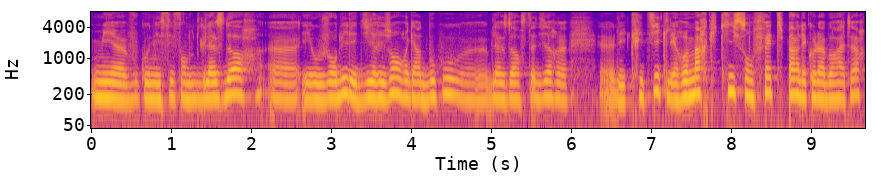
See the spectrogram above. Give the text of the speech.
mais euh, vous connaissez sans doute Glassdoor. Euh, et aujourd'hui, les dirigeants regardent beaucoup euh, Glassdoor, c'est-à-dire les critiques, les remarques qui sont faites par les collaborateurs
